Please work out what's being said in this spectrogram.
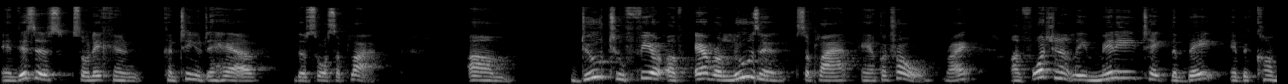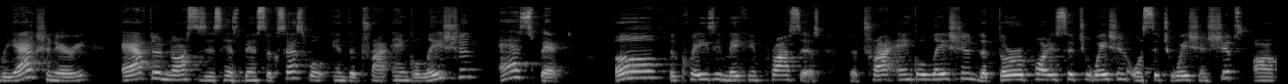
And this is so they can continue to have the source supply. Um, due to fear of ever losing supply and control, right? Unfortunately, many take the bait and become reactionary after narcissist has been successful in the triangulation aspect of the crazy making process. The triangulation, the third party situation or situation ships are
